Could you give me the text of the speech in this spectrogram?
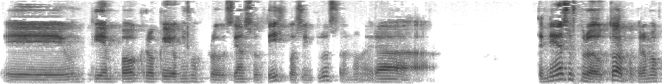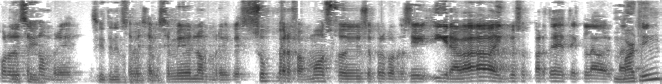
eh, un tiempo, creo que ellos mismos producían sus discos incluso, ¿no? Era... Tenían su productor, porque no me acuerdo No, de ese sí. nombre. Sí, tenía su se me, productor. se me dio el nombre, que es súper famoso y súper conocido. Y grababa incluso partes de teclado. Martin,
